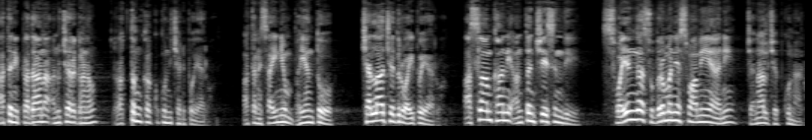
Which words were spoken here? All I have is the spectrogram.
అతని ప్రధాన అనుచరగణం రక్తం కక్కుకుని చనిపోయారు. అతని సైన్యం భయంతో చెల్లాచెదురు అయిపోయారు. అస్లాం ఖాన్ని అంతం చేసింది స్వయంగా సుబ్రహ్మణ్య స్వామియే అని జనాలు చెప్పుకున్నారు.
